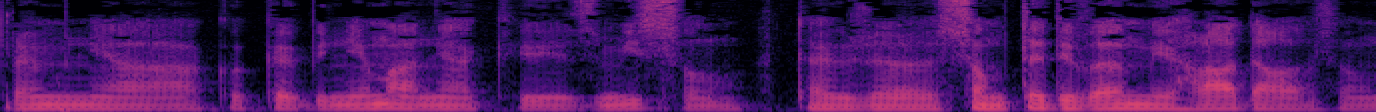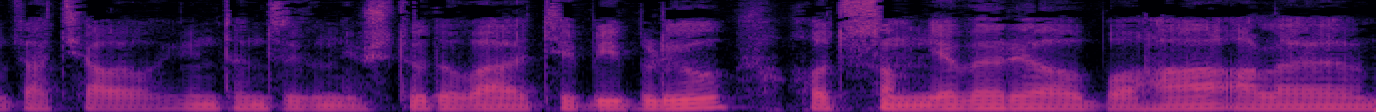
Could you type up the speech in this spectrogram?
pre mňa ako keby nemá nejaký zmysel. Takže som tedy veľmi hľadal, som začal intenzívne študovať Bibliu, hoď som neveril Boha, ale,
